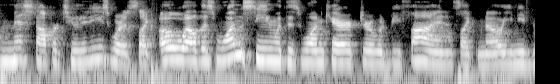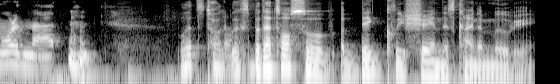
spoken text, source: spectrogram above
missed opportunities where it's like, oh well, this one scene with this one character would be fine. It's like, no, you need more than that. let's talk. let's- But that's also a big cliche in this kind of movie.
